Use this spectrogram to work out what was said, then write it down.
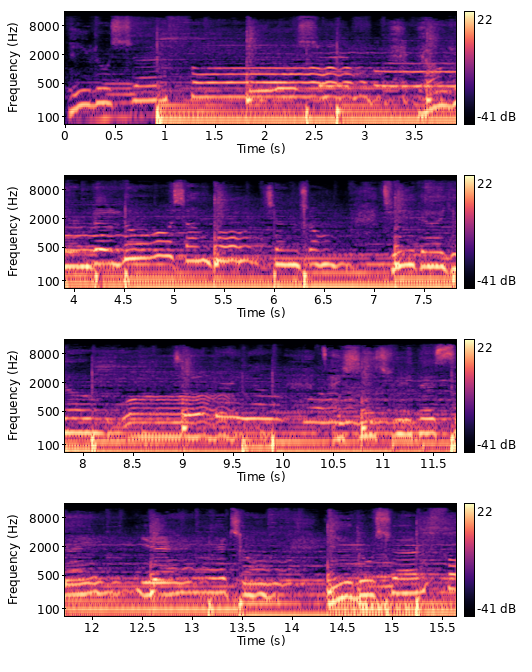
一路顺风，遥远的路上多珍重，记得有我，在逝去的岁月中，一路顺风，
